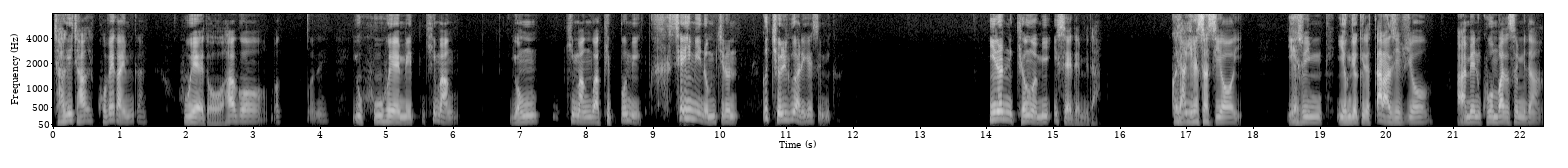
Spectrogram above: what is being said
자기 자 고백 아닙니까 후회도 하고 막 이 후회 및 희망 용 희망과 기쁨이 새 힘이 넘치는 그 절규 아니겠습니까? 이런 경험이 있어야 됩니다. 그냥 이랬었어요. 예수님 영접기도 따라하십시오. 아멘 구원받았습니다.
